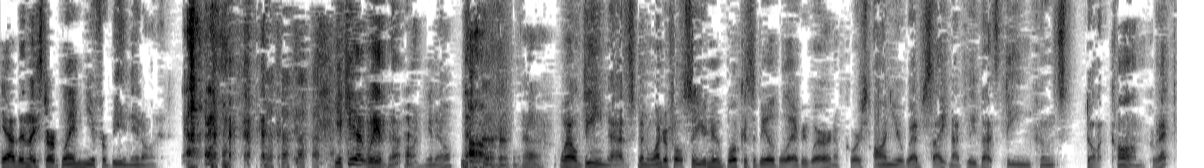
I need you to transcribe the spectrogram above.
Yeah, then they start blaming you for being in on it. you can't win that one, you know? No. Uh, well, Dean, uh, it's been wonderful. So your new book is available everywhere and, of course, on your website. And I believe that's deankoontz.com, correct?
